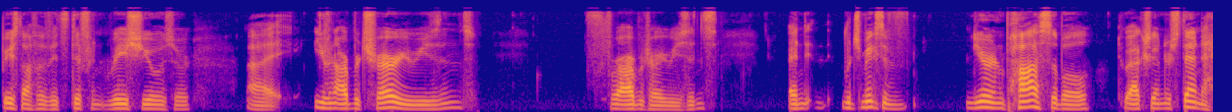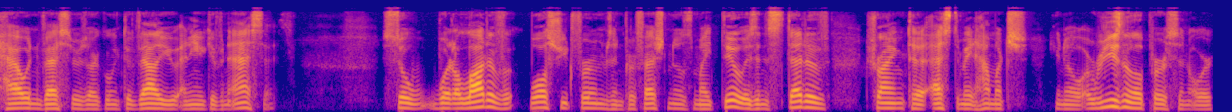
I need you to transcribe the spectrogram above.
based off of its different ratios or uh, even arbitrary reasons for arbitrary reasons, and which makes it near impossible to actually understand how investors are going to value any given asset. So, what a lot of Wall Street firms and professionals might do is instead of trying to estimate how much, you know, a reasonable person or,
